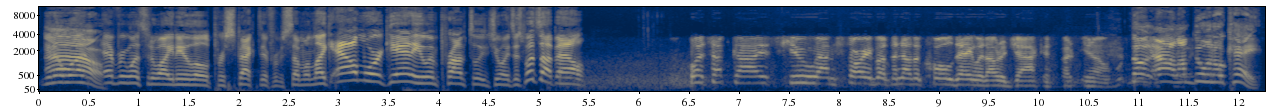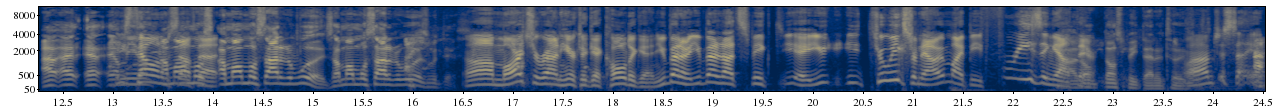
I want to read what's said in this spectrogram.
You know Al. what? Every once in a while, you need a little perspective from someone like Al Morganti, who impromptu joins us. What's up, Al? What's up, guys? Hugh, I'm sorry about another cold day without a jacket, but you know. No, Al, I'm doing okay. I, I, I, I He's mean, telling I'm, himself almost, that. I'm almost out of the woods. I'm almost out of the woods with this. Uh, March around here could get cold again. You better, you better not speak. Yeah, you, you two weeks from now, it might be freezing out Uh, there. don't, don't speak that into it. Well, I'm just saying.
